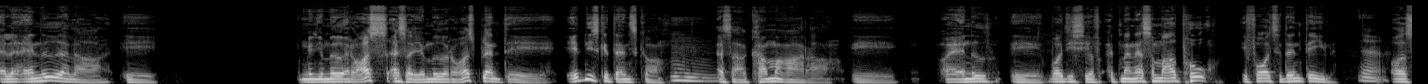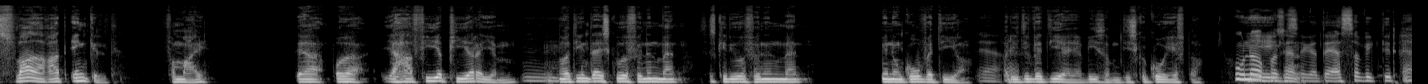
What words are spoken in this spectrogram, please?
eller andet, eller... Øh, men jeg møder det også, altså jeg møder det også blandt øh, etniske danskere, Mm. altså kammerater øh, og andet, øh, hvor de siger, at man er så meget på i forhold til den del. Ja. Og svaret er ret enkelt for mig. Det er, prøv at høre, jeg har fire piger derhjemme. Mm. Når de en dag skal ud og finde en mand, så skal de ud og finde en mand med nogle gode værdier. Ja. Og det er de værdier, jeg viser dem, de skal gå efter. 100 Helt procent. sikkert. Det er så vigtigt. Ja.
